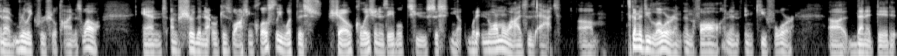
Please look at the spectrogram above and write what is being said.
in a really crucial time as well. And I'm sure the network is watching closely what this show Collision is able to you know what it normalizes at. Um, it's going to do lower in, in, the fall and in, in Q4 uh, than it did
